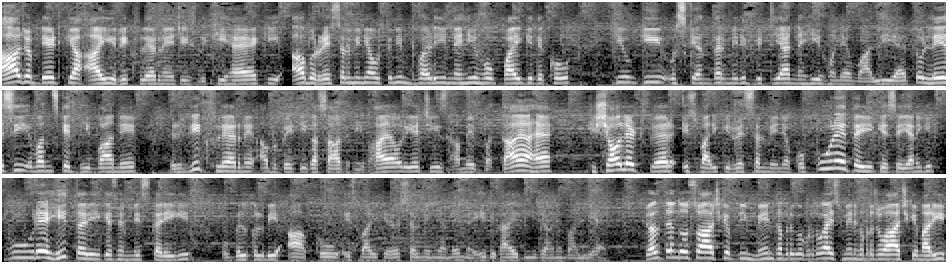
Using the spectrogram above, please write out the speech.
आज अपडेट क्या आई, रिक फ्लेयर ने चीज़ लिखी है कि अब रेसलमीनिया उतनी बड़ी नहीं हो पाएगी। देखो, क्योंकि उसके अंदर मेरी बिटिया नहीं होने वाली है। तो लेसी वंस के दीवाने, रिक फ्लेयर ने अब बेटी का साथ निभाया और ये चीज़ हमें बताया है कि शॉलेट फ्लेयर इस बारी की रेसलमेनिया को पूरे तरीके से, यानी कि पूरे ही तरीके से मिस करेगी। वो बिल्कुल भी आपको इस बारी की रेसलमेनिया में नहीं दिखाई दी जाने वाली है। चलते हैं दोस्तों, आज की अपनी मेन खबर के ऊपर। तो इस मेन खबर जो आज की हमारी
